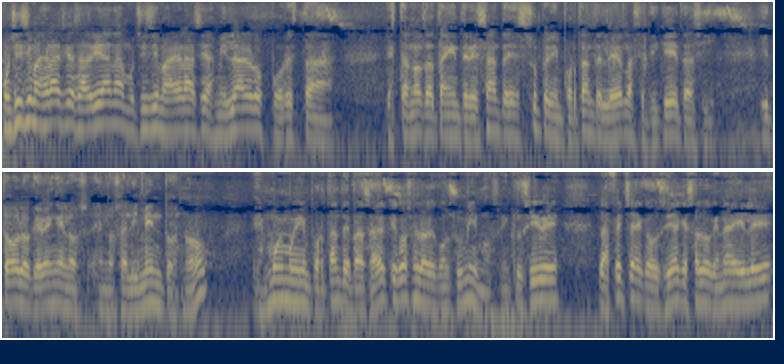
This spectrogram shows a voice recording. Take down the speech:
Muchísimas gracias Adriana, muchísimas gracias Milagros por esta, esta nota tan interesante. Es súper importante leer las etiquetas y, y, todo lo que ven en los, en los alimentos, ¿no? Es muy muy importante para saber qué cosa es lo que consumimos. Inclusive la fecha de caducidad, que es algo que nadie lee,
